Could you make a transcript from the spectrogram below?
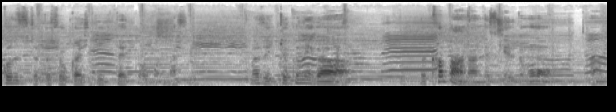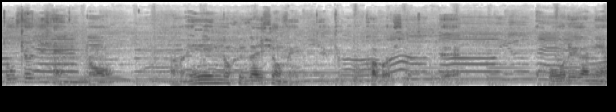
1個ずつちょっと紹介していきたいと思います。まず1曲目が、これカバーなんですけれども、あの東京事変のあの永遠の不在証明っていう曲をカバーした曲で、これがね、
